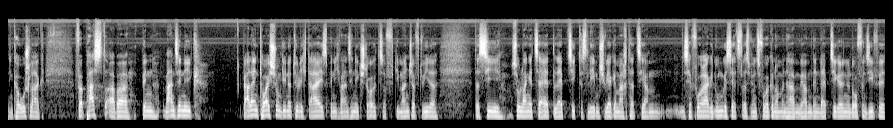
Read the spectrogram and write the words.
den K.O.-Schlag verpasst. Aber bin wahnsinnig, bei aller Enttäuschung, die natürlich da ist, bin ich wahnsinnig stolz auf die Mannschaft wieder, dass sie so lange Zeit Leipzig das Leben schwer gemacht hat. Sie haben es hervorragend umgesetzt, was wir uns vorgenommen haben. Wir haben den Leipzigern in der Offensive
